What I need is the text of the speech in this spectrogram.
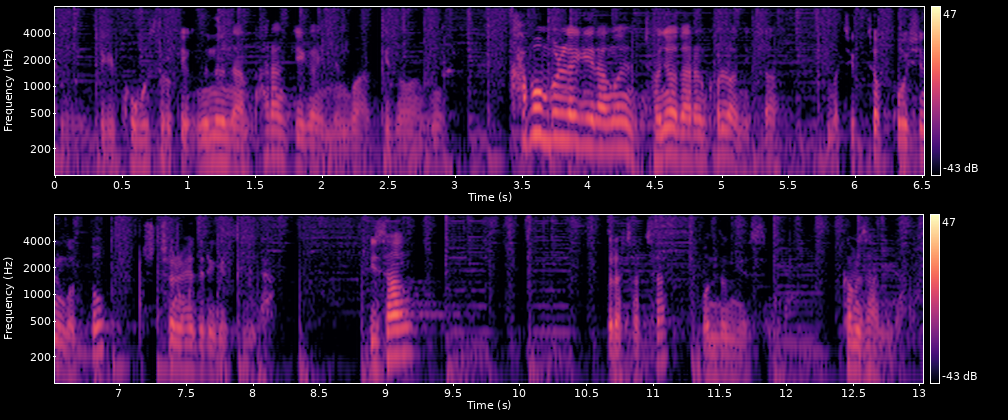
좀 되게 고급스럽게 은은한 파란기가 있는 것 같기도 하고 카본 블랙이랑은 전혀 다른 컬러니까 한번 직접 보시는 것도 추천을 해드리겠습니다. 이상 으라차차 원동이었습니다. 감사합니다.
